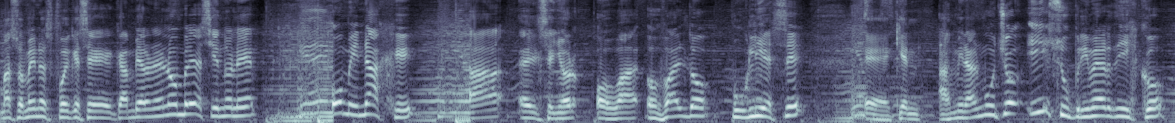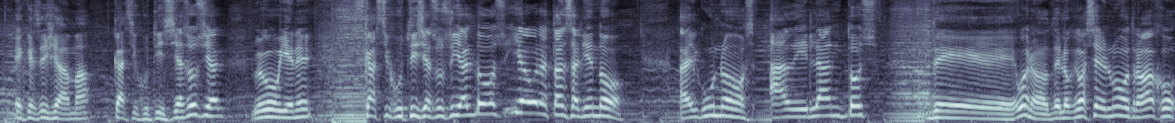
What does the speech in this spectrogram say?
más o menos, fue que se cambiaron el nombre, haciéndole homenaje a el señor Osva- Osvaldo Pugliese, eh, quien admiran mucho, y su primer disco es que se llama Casi Justicia Social. Luego viene Casi Justicia Social 2 y ahora están saliendo algunos adelantos de bueno de lo que va a ser el nuevo trabajo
